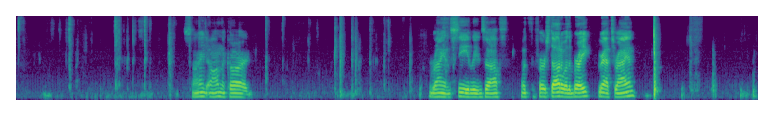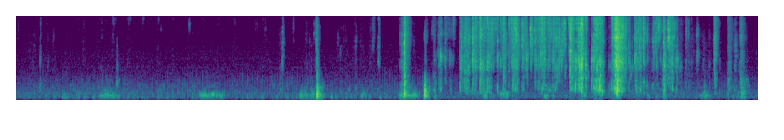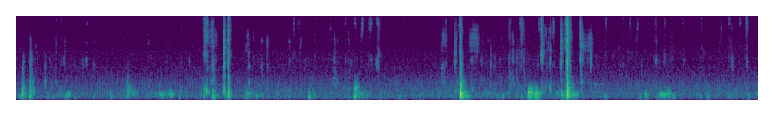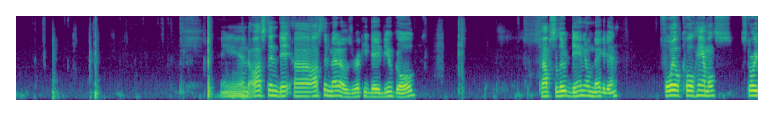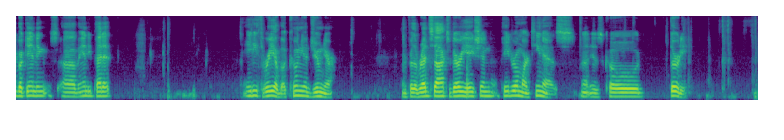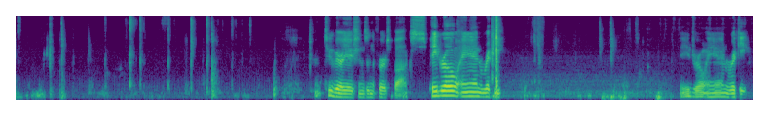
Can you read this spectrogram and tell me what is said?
Signed on the card. Ryan C. leads off with the first auto of the break. Congrats, Ryan. Austin uh, Austin Meadows rookie debut gold. Top salute Daniel Mengden. Foil Cole Hamels. Storybook endings of Andy Pettitte. 83 of Acuna Jr. And for the Red Sox variation, Pedro Martinez. That is code 30. Two variations in the first box. Pedro and Rickey. Pedro and Rickey.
